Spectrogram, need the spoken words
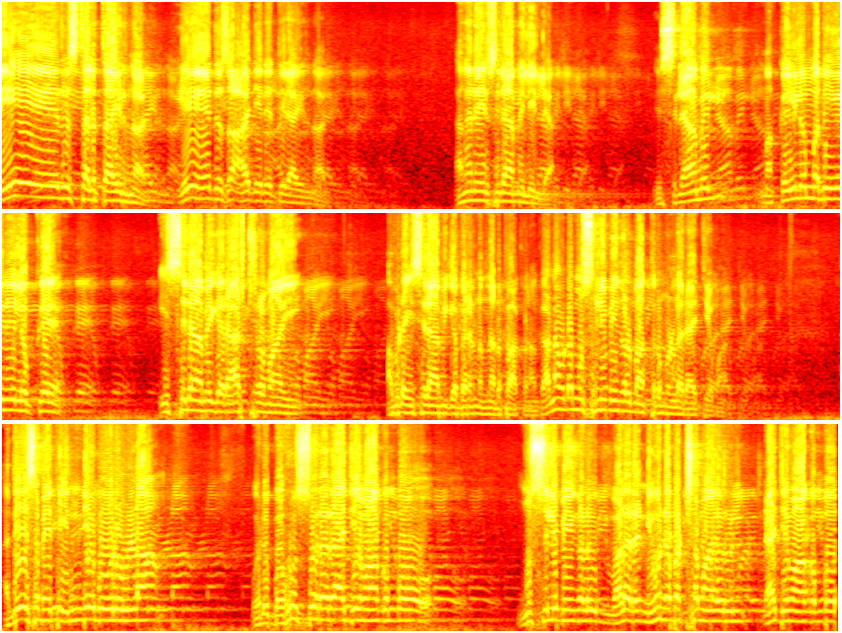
ഏത് സ്ഥലത്തായിരുന്നാൽ ഏത് സാഹചര്യത്തിലായിരുന്നാൽ അങ്ങനെ ഇസ്ലാമിലില്ല. ഇസ്ലാമിൽ മക്കയിലും മദീനയിലൊക്കെ ഇസ്ലാമിക രാഷ്ട്രമായി അവിടെ ഇസ്ലാമിക ഭരണം നടപ്പാക്കണം. കാരണം അവിടെ മുസ്ലിമീങ്ങൾ മാത്രമുള്ള രാജ്യമാണ്. അതേസമയത്ത് ഇന്ത്യ പോലുള്ള ഒരു ബഹുസ്വര രാജ്യമാകുമ്പോ മുസ്ലിമീങ്ങൾ വളരെ ന്യൂനപക്ഷമായ ഒരു രാജ്യമാകുമ്പോ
